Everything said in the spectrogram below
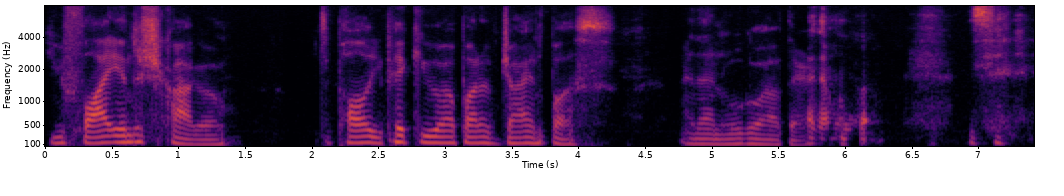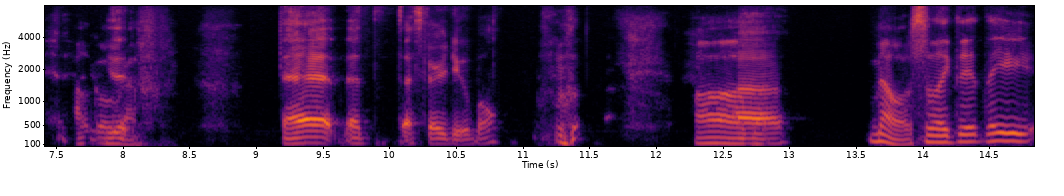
You fly into Chicago. DePaul, you pick you up on a giant bus, and then we'll go out there. And then we'll go. I'll go Yeah. ref. that that that's very doable. Uh, Uh, no, so like they they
